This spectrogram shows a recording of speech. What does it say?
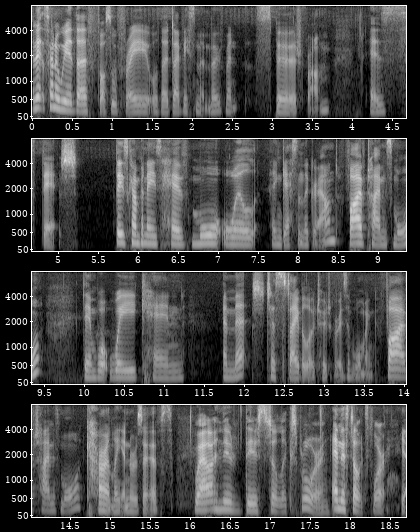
And that's kind of where the fossil free or the divestment movement spurred from, is that these companies have more oil and gas in the ground, five times more than what we can emit to stay below two degrees of warming. Five times more currently in reserves Wow, and they're they're still exploring. and they're still exploring. Yeah,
